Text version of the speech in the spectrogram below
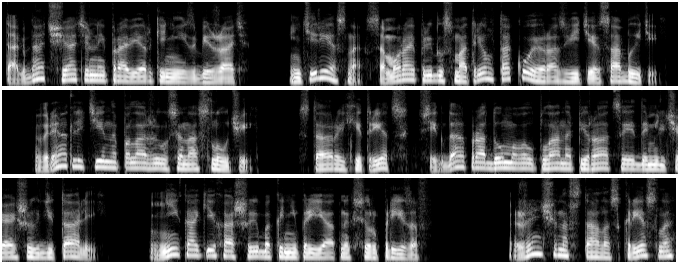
Тогда тщательной проверки не избежать. Интересно, самурай предусмотрел такое развитие событий? Вряд ли Тина положился на случай. Старый хитрец всегда продумывал план операции до мельчайших деталей. Никаких ошибок и неприятных сюрпризов. Женщина встала с кресла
